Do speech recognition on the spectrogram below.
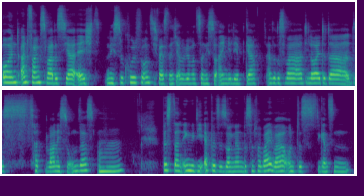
Und anfangs war das ja echt nicht so cool für uns. Ich weiß nicht, aber wir haben uns da nicht so eingelebt, gell? Also das war, die Leute da, das hat, war nicht so unsers. Mhm. Bis dann irgendwie die Apple-Saison dann ein bisschen vorbei war und das, die ganzen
